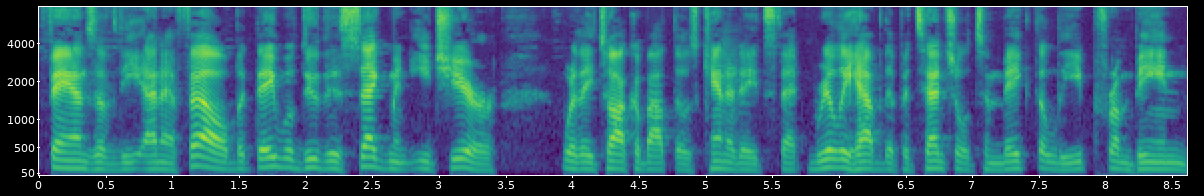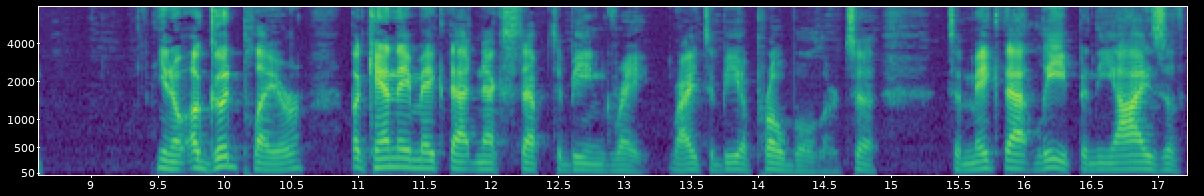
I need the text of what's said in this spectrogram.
fans of the NFL, but they will do this segment each year where they talk about those candidates that really have the potential to make the leap from being, you know, a good player but can they make that next step to being great, right? To be a Pro Bowler, to to make that leap in the eyes of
